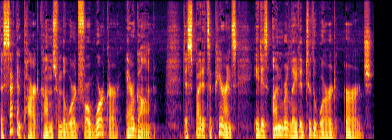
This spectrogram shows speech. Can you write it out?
The second part comes from the word for worker, ergon. Despite its appearance, it is unrelated to the word urge.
